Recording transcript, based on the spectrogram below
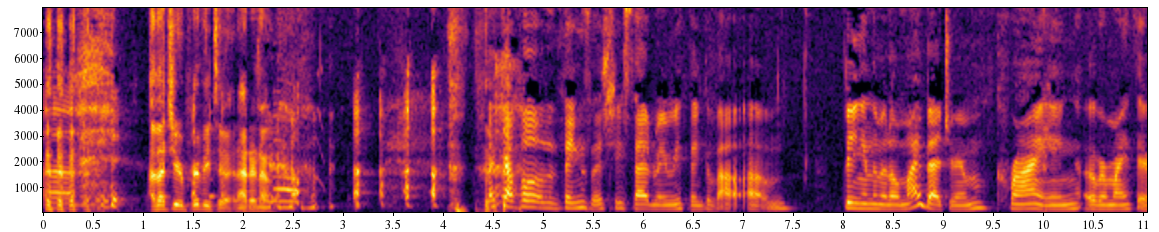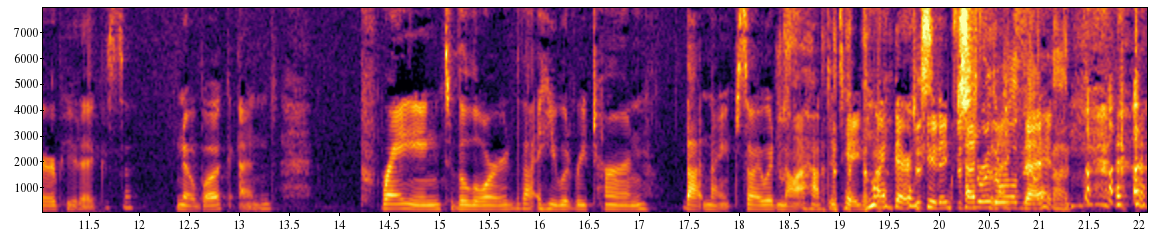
I thought you were privy to it. I don't know. a couple of the things that she said made me think about um, being in the middle of my bedroom crying over my therapeutics notebook and praying to the Lord that He would return that night so I would not have to take my Just therapeutics test the, next world day.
